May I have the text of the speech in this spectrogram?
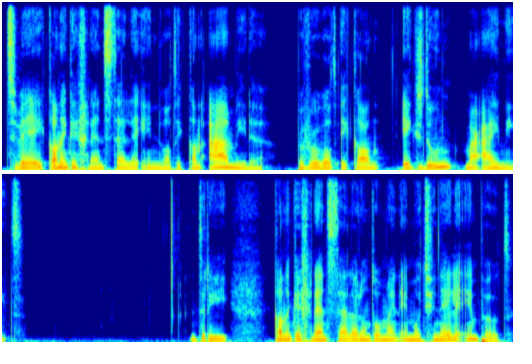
2. Kan ik een grens stellen in wat ik kan aanbieden? Bijvoorbeeld, ik kan X doen, maar Y niet. 3. Kan ik een grens stellen rondom mijn emotionele input?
